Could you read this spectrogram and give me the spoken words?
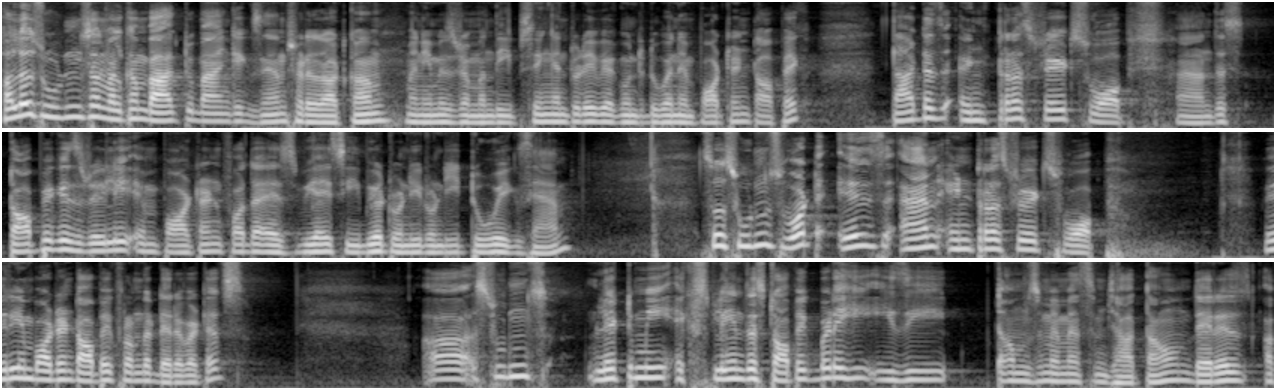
Hello students and welcome back to bankexamstoday.com. My name is Ramandeep Singh and today we are going to do an important topic that is interest rate swaps and this topic is really important for the SBI CBO 2022 exam. So students what is an interest rate swap? Very important topic from the derivatives. Uh, students let me explain this topic But easy terms में मैं समझाता There is a,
